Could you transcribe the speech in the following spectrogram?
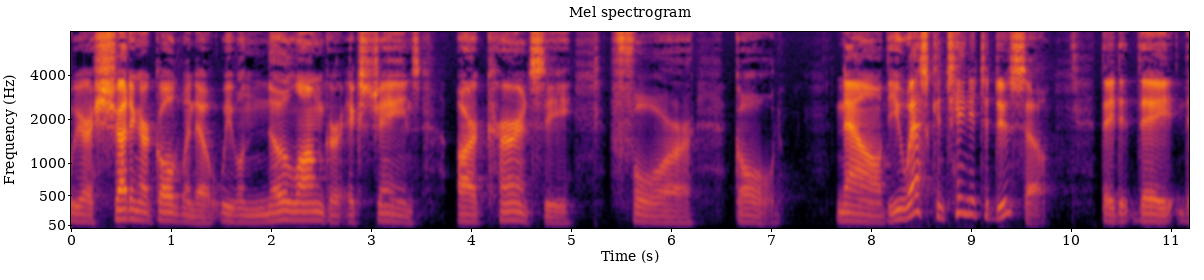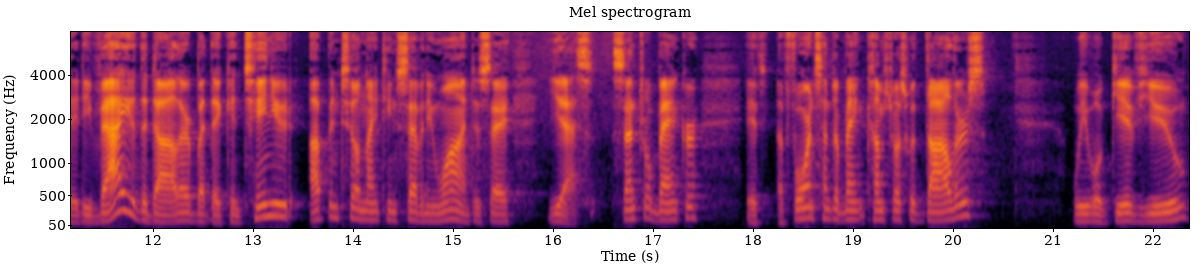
we are shutting our gold window. We will no longer exchange our currency for gold. Now, the US continued to do so. They, they, they devalued the dollar, but they continued up until 1971 to say, yes, central banker, if a foreign central bank comes to us with dollars, we will give you,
